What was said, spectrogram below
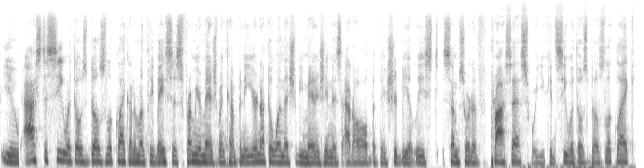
you asked to see what those bills look like on a monthly basis from your management company. You're not the one that should be managing this at all, but there should be at least some sort of process where you can see what those bills look like.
